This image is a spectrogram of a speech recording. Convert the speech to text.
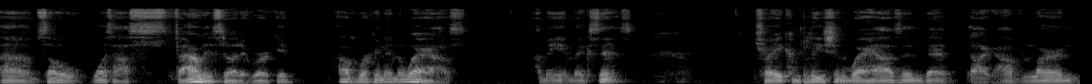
Um, so once I finally started working, I was working in the warehouse. I mean, it makes sense. Trade completion warehousing that like I've learned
